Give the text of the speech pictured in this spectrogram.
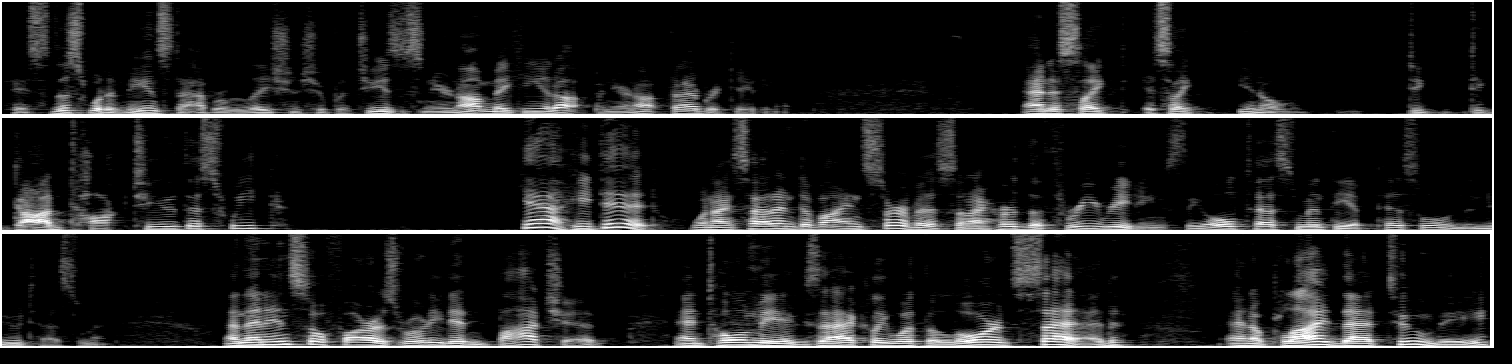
Okay, so this is what it means to have a relationship with Jesus, and you're not making it up and you're not fabricating it. And it's like, it's like you know, did, did God talk to you this week? Yeah, he did. When I sat in divine service and I heard the three readings the Old Testament, the Epistle, and the New Testament. And then, insofar as Rhodey didn't botch it and told me exactly what the Lord said and applied that to me,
